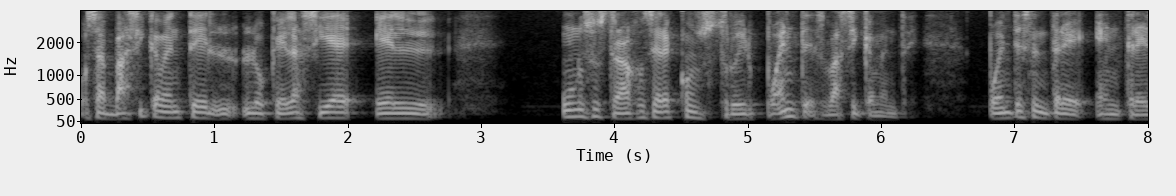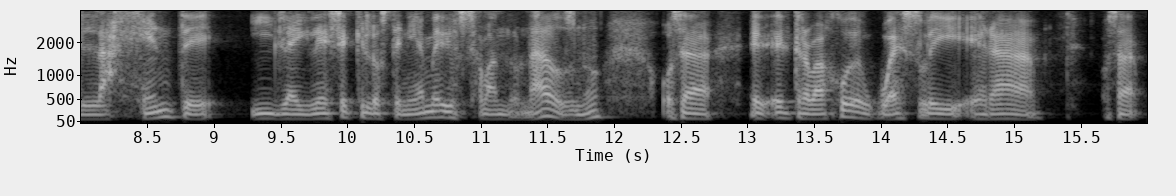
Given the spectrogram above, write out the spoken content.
o sea, básicamente lo que él hacía, él, uno de sus trabajos era construir puentes, básicamente. Puentes entre, entre la gente y la iglesia que los tenía medios abandonados, ¿no? O sea, el, trabajo de Wesley era, o sea,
